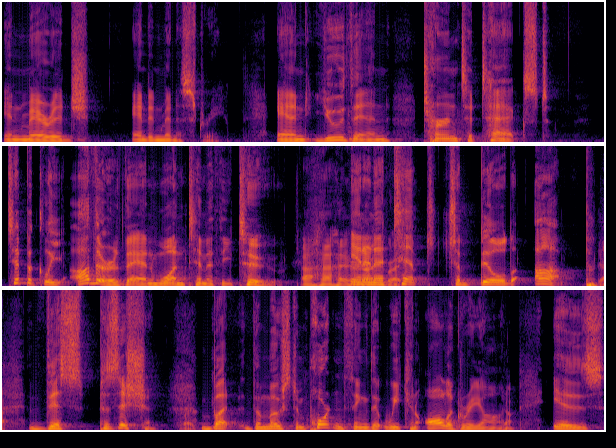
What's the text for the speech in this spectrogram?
in marriage and in ministry. And you then turn to text, typically other than 1 Timothy 2, uh-huh, in right, an attempt right. to build up yeah. this position. Right. But the most important thing that we can all agree on yeah. is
